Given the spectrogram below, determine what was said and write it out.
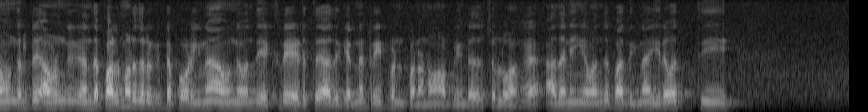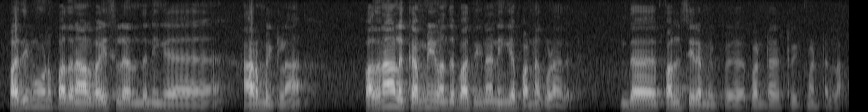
அவங்கள்ட்ட அவங்க அந்த பல் மருத்துவர்கிட்ட போனீங்கன்னா அவங்க வந்து எக்ஸ்ரே எடுத்து அதுக்கு என்ன ட்ரீட்மெண்ட் பண்ணணும் அப்படின்றத சொல்லுவாங்க. அதை நீங்கள் வந்து பார்த்திங்கன்னா இருபத்தி பதிமூணு பதினாலு வயசுலேருந்து நீங்கள் ஆரம்பிக்கலாம். பதினாலு கம்மி வந்து பார்த்திங்கன்னா நீங்கள் பண்ணக்கூடாது. இந்த பல் சீரமைப்பு பண்ணுற ட்ரீட்மெண்ட் எல்லாம்.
